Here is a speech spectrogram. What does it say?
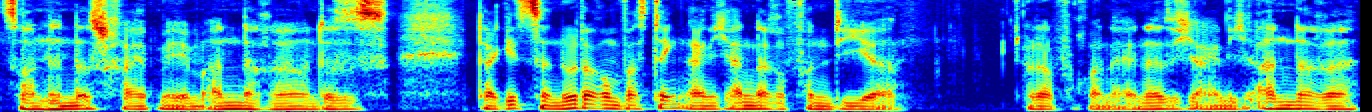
sondern das schreiben eben andere. Und das ist, da geht es dann nur darum, was denken eigentlich andere von dir? Oder woran erinnern sich eigentlich andere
